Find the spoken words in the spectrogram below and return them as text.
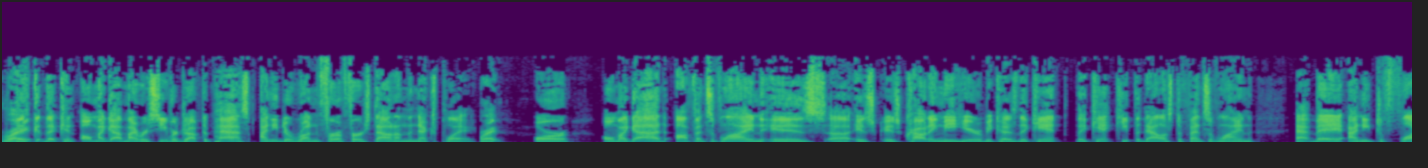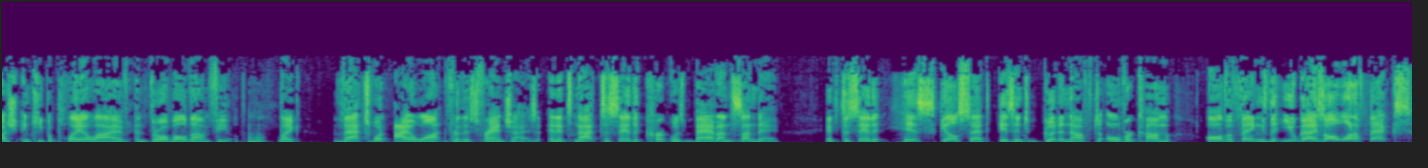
Right. That, that can, oh my God, my receiver dropped a pass. I need to run for a first down on the next play. Right. Or, oh my God, offensive line is uh, is is crowding me here because they can't they can't keep the Dallas defensive line at bay. I need to flush and keep a play alive and throw a ball downfield. Like that's what I want for this franchise. And it's not to say that Kirk was bad on Sunday. It's to say that his skill set isn't good enough to overcome all the things that you guys all want to fix.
